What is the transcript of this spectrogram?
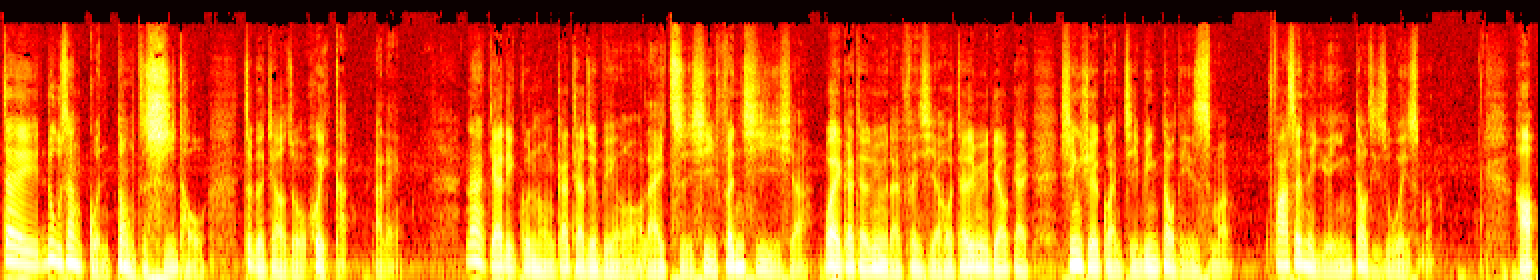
在路上滚动的石头，这个叫做会感阿雷。那给你滚红，跟条件朋友哦，来仔细分析一下。我也跟条件朋友来分析后，条件朋友了解心血管疾病到底是什么，发生的原因到底是为什么。好，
